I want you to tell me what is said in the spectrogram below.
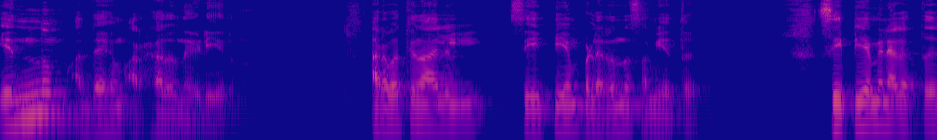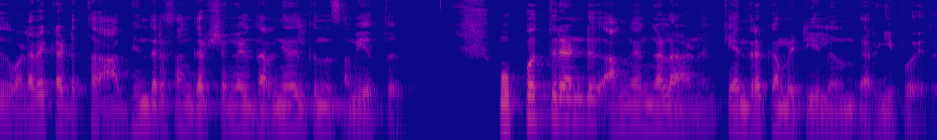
എന്നും അദ്ദേഹം അർഹത നേടിയിരുന്നു. അറുപത്തിനാലിൽ സി പി എം പിളരുന്ന സമയത്ത് സി പി എമ്മിനകത്ത് വളരെ കടുത്ത ആഭ്യന്തര സംഘർഷങ്ങൾ നിറഞ്ഞു നിൽക്കുന്ന സമയത്ത് മുപ്പത്തിരണ്ട് അംഗങ്ങളാണ് കേന്ദ്ര കമ്മിറ്റിയിൽ നിന്നും ഇറങ്ങിപ്പോയത്.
